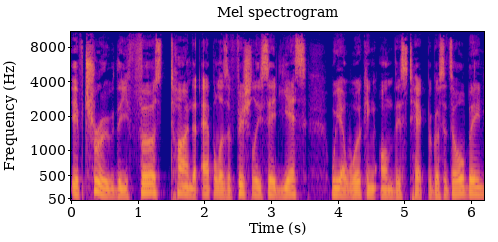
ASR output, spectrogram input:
if true, the first time that Apple has officially said yes, we are working on this tech because it's all been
